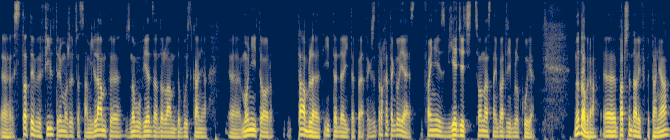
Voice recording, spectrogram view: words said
e, statywy, filtry, może czasami lampy, znowu wiedza do lamp, do błyskania, e, monitor, tablet itd. itp. Także trochę tego jest. Fajnie jest wiedzieć, co nas najbardziej blokuje. No dobra, e, patrzę dalej w pytania.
